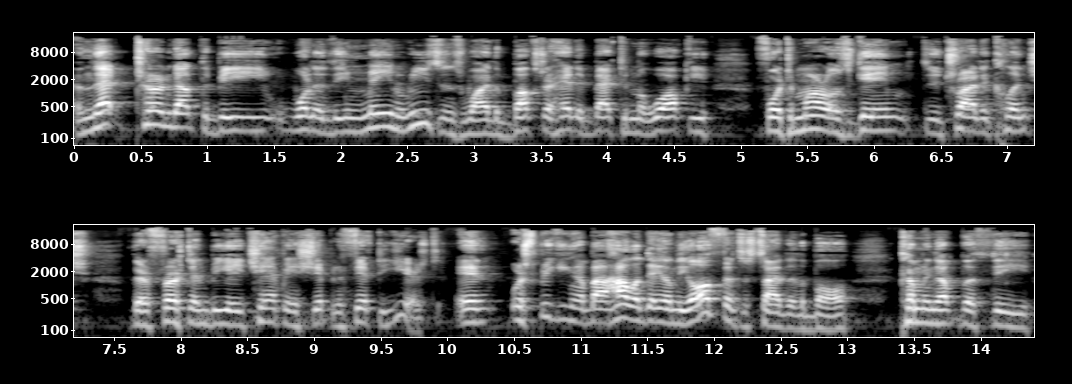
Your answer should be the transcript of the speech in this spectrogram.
And that turned out to be one of the main reasons why the Bucks are headed back to Milwaukee for tomorrow's game to try to clinch their first NBA championship in 50 years. And we're speaking about Holiday on the offensive side of the ball, coming up with the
